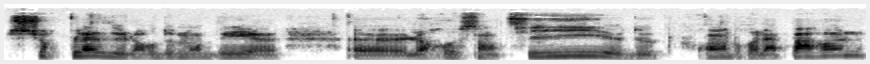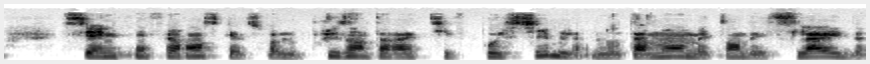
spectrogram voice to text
sur place, de leur demander euh, leur ressenti, de prendre la parole. S'il y a une conférence, qu'elle soit le plus interactive possible, notamment en mettant des slides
